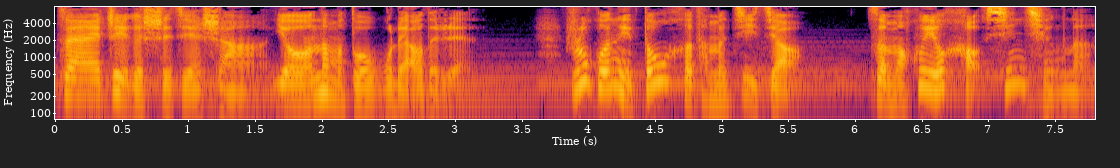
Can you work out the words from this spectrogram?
在这个世界上有那么多无聊的人，如果你都和他们计较，怎么会有好心情呢？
